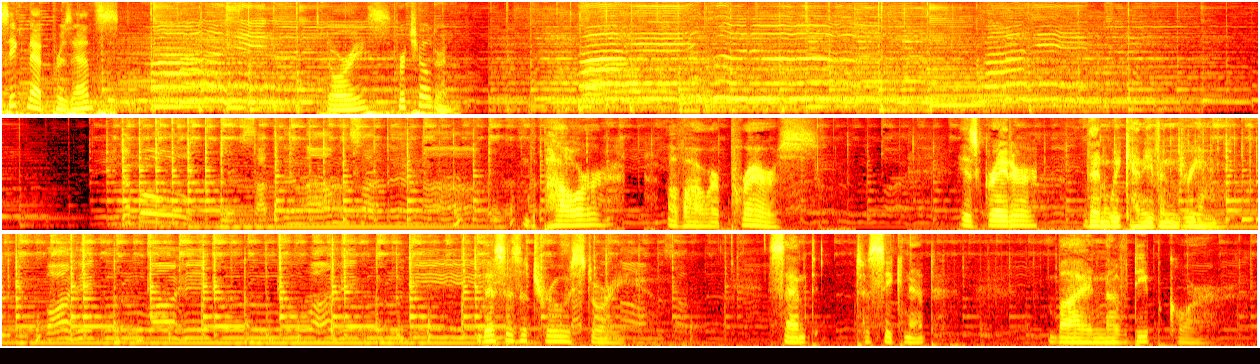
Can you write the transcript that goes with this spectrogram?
SikhNet presents Stories for Children. The power of our prayers is greater than we can even dream. This is a true story sent to SikhNet by Navdeep Kaur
